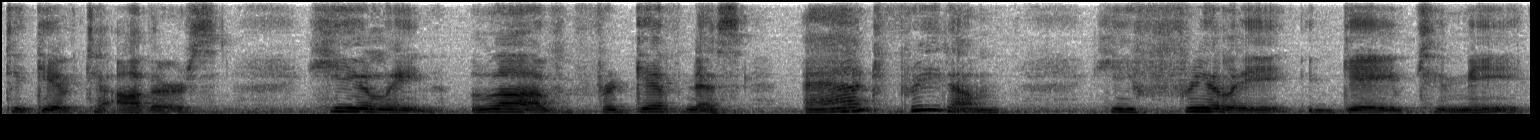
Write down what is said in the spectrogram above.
to give to others. Healing, love, forgiveness, and freedom he freely gave to me,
